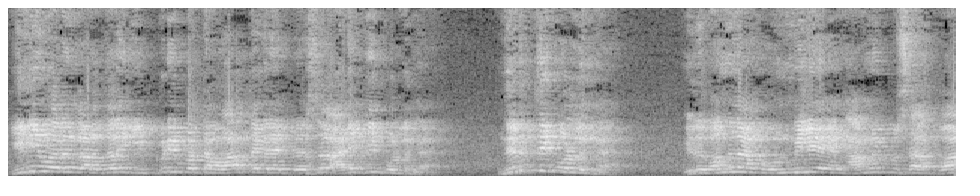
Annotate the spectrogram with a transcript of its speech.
இனி வருங்காலத்தில் இப்படிப்பட்ட வார்த்தைகளை பேச அடக்கி கொள்ளுங்க. நிறுத்தி கொள்ளுங்க. இது வந்து நாங்கள் உண்மையிலேயே எங்கள் அமைப்பு சார்பா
